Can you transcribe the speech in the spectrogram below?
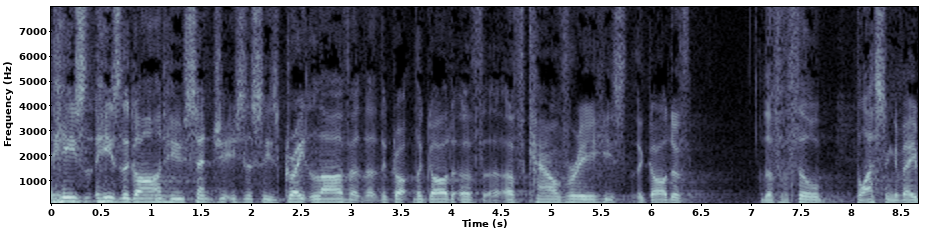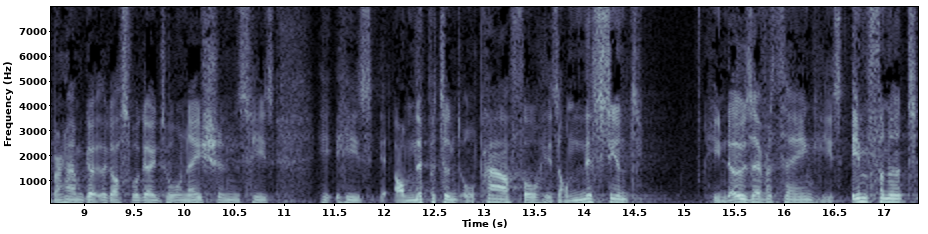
He's, he's the God who sent Jesus, His great love, the, the, the God of, of Calvary. He's the God of the fulfilled blessing of Abraham, the gospel going to all nations. He's, he, he's omnipotent or powerful. He's omniscient. He knows everything. He's infinite.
